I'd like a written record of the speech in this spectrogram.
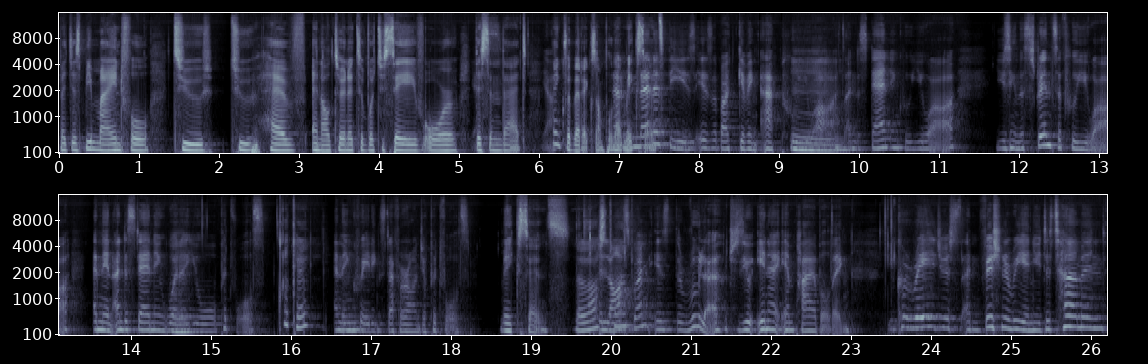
but just be mindful to to have an alternative or to save or yes. this and that. Yeah. Thank for that example. None, that makes none sense. None of these is about giving up who mm. you are. It's understanding who you are, using the strengths of who you are, and then understanding what mm. are your pitfalls. Okay. And then mm. creating stuff around your pitfalls. Makes sense. The last, the last one? one is the ruler, which is your inner empire building. You're courageous and visionary, and you're determined.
